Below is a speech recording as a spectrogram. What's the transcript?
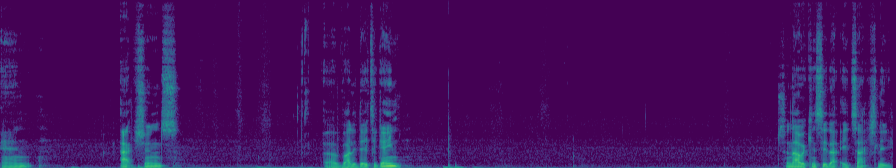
and actions uh, validate again. So now we can see that it's actually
